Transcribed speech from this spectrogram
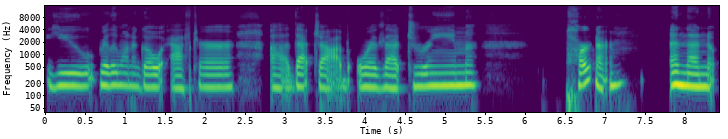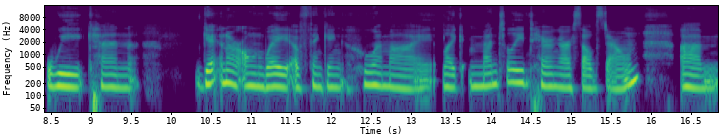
you really want to go after uh, that job or that dream partner, and then we can get in our own way of thinking, who am I? Like mentally tearing ourselves down um,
